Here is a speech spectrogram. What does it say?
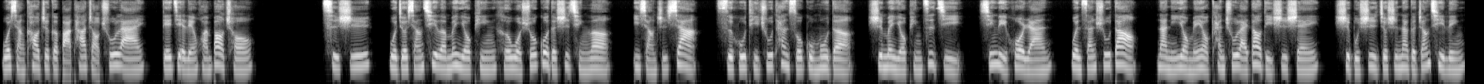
我想靠这个把他找出来，给姐连环报仇。此时我就想起了闷油瓶和我说过的事情了。一想之下，似乎提出探索古墓的是闷油瓶自己，心里豁然，问三叔道：“那你有没有看出来到底是谁？是不是就是那个张起灵？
